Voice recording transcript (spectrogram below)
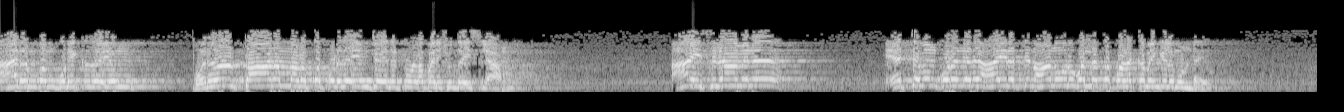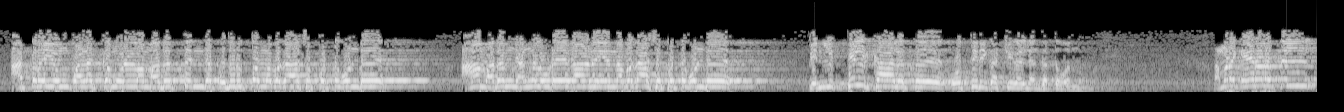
ആരംഭം കുറിക്കുകയും പുനരുത്ഥാനം നടത്തപ്പെടുകയും ചെയ്തിട്ടുള്ള പരിശുദ്ധ ഇസ്ലാം. ആ ഇസ്ലാമിന് ഏറ്റവും കുറഞ്ഞത് ആയിരത്തി നാനൂറ് കൊല്ലത്തെ പഴക്കമെങ്കിലുമുണ്ട്. അത്രയും പഴക്കമുള്ള മതത്തിന്റെ പുതിർത്തം അവകാശപ്പെട്ടുകൊണ്ട് ആ മതം ഞങ്ങളുടേതാണ് എന്ന് അവകാശപ്പെട്ടുകൊണ്ട് പിൽ- പിൽക്കാലത്ത് ഒത്തിരി കക്ഷികൾ രംഗത്ത് വന്നു. നമ്മുടെ കേരളത്തിൽ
